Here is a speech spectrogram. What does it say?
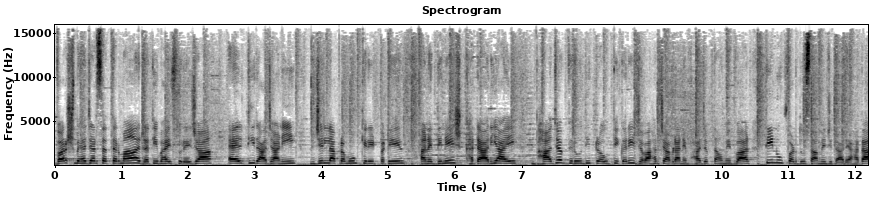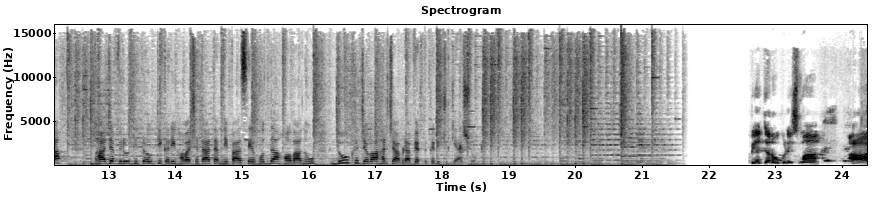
વર્ષ બે હજાર સત્તરમાં રતિભાઈ સુરેજા એલટી રાજાણી, જિલ્લા પ્રમુખ કિરીટ પટેલ અને દિનેશ ખટારિયાએ ભાજપ વિરોધી પ્રવૃત્તિ કરી જવાહર ચાવડાને ભાજપના ઉમેદવાર તીનુ ફળદુ સામે જીતાડ્યા હતા. ભાજપ વિરોધી પ્રવૃત્તિ કરી હોવા છતાં તેમની પાસે હોદ્દા હોવાનું દુઃખ જવાહર ચાવડા વ્યક્ત કરી ચૂક્યા છે. બે હજાર ઓગણીસમાં આ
